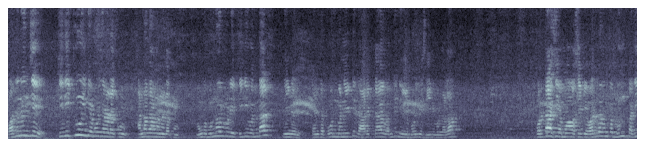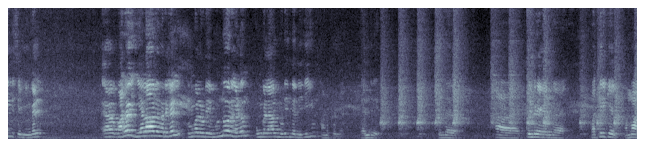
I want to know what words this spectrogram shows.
பதினஞ்சு திதிக்கும் இங்கே பூஜை நடக்கும் அன்னதானம் நடக்கும். உங்கள் முன்னோர்களுடைய திதி வந்தால் நீங்கள் என்கிட்ட ஃபோன் பண்ணிவிட்டு டைரெக்டாக வந்து நீங்கள் பூஜை செய்து கொள்ளலாம். புரட்டாசி அமாவாசைக்கு வர்றவங்க முன் பதிவு செய்யுங்கள். வர இயலாதவர்கள் உங்களுடைய முன்னோர்களும் உங்களால் முடிந்த நிதியும் அனுப்புங்கள். என்று இந்த இன்றைய இந்த பத்திரிகை அம்மா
